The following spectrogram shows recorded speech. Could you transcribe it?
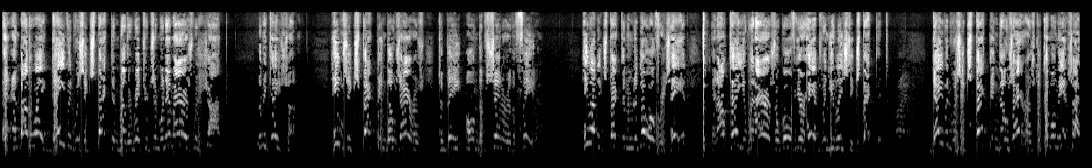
and, by the way, David was expecting Brother Richardson when them arrows was shot. Let me tell you something. He was expecting those arrows to be on the center of the field. He wasn't expecting them to go over his head. And I'll tell you, when arrows will go over your heads when you least expect it. David was expecting those arrows to come on the inside.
